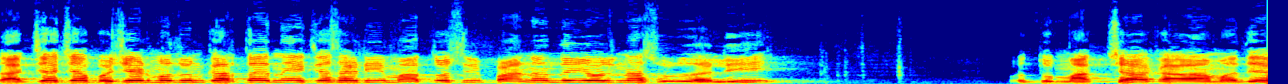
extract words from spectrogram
राज्याच्या बजेटमधून करता येत नाही याच्यासाठी मातोश्री पानंद योजना सुरू झाली. परंतु मागच्या काळामध्ये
